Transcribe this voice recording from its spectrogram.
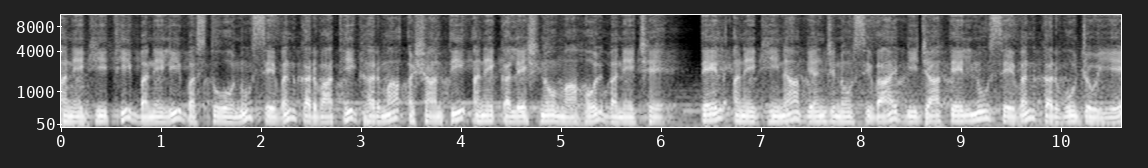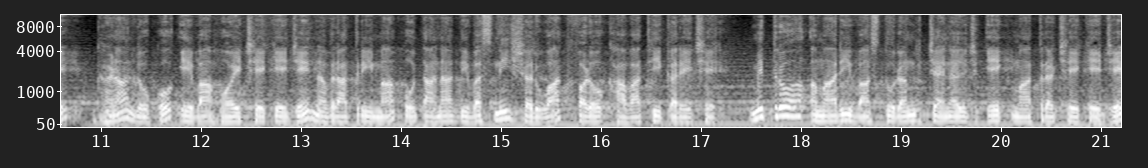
અને ઘીથી બનેલી વસ્તુઓનું સેવન કરવાથી ઘરમાં અશાંતિ અને કલેશનો માહોલ બને છે. તેલ અને ઘીના વ્યંજનો સિવાય બીજા તેલનું સેવન કરવું જોઈએ. ઘણા લોકો એવા હોય છે કે જે નવરાત્રિમાં પોતાના દિવસની શરૂઆત ફળો ખાવાથી કરે છે. મિત્રો અમારી વાસ્તુરંગ ચેનલ જ એકમાત્ર છે કે જે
